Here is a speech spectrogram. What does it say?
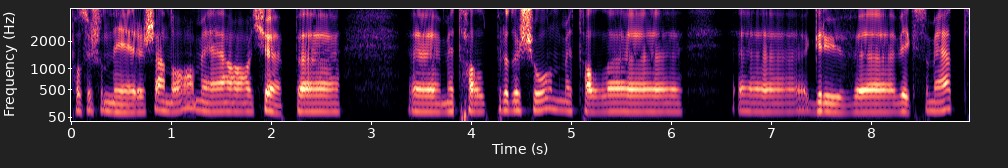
posisjonerer seg nå med å kjøpe eh, metallproduksjon, metall gruvevirksomhet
